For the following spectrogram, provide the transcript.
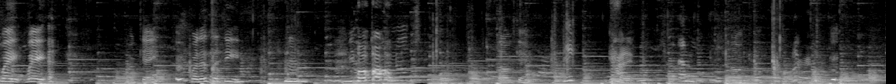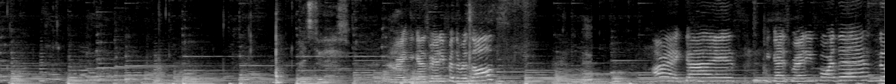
Wait, wait. Okay. What is a D? McDonald's. Okay. Got it. Um, Okay. Let's do this. All right, you guys ready for the results? All right, guys. You guys ready for this? No.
